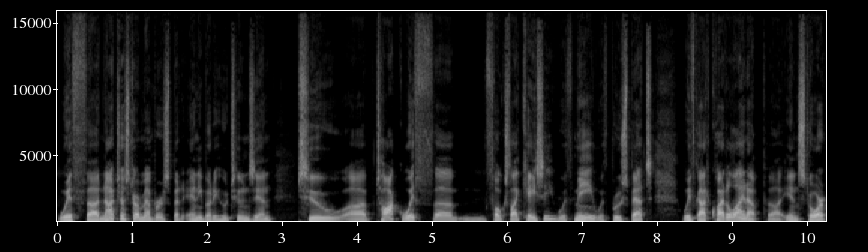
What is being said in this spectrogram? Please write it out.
with uh, not just our members, but anybody who tunes in to uh, talk with uh, folks like Casey, with me, with Bruce Betts. We've got quite a lineup uh, in store.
